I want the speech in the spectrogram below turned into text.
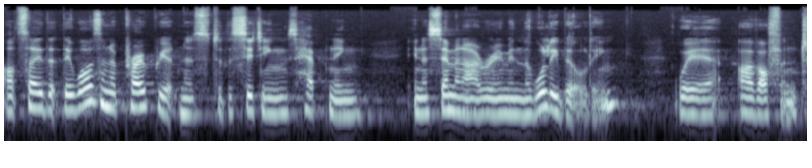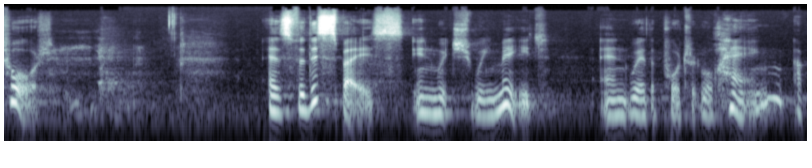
I'll say that there was an appropriateness to the sittings happening in a seminar room in the Woolley building where I've often taught. As for this space in which we meet and where the portrait will hang up,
